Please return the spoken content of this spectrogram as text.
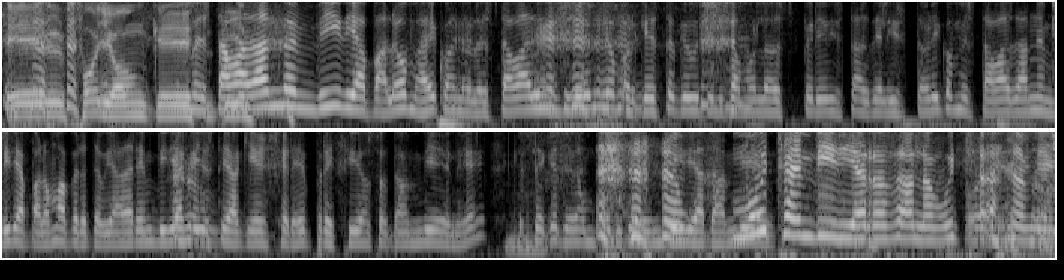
el follón que Me estaba tiene. dando envidia, Paloma, ¿eh? cuando lo estaba diciendo, porque esto que utilizamos los periodistas del histórico, me estabas dando envidia, Paloma, pero te voy a dar envidia que yo estoy aquí en Jerez, precioso también, ¿eh? que sé que te da un poquito de envidia también. Mucha envidia, Rosana, mucha también.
